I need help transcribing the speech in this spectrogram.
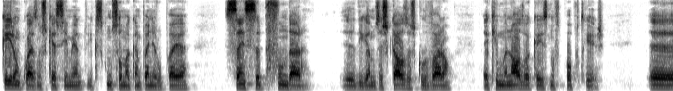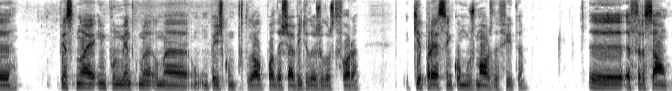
caíram quase no esquecimento e que se começou uma campanha europeia sem se aprofundar, eh, digamos, as causas que levaram a que uma nódoa caísse no futebol português. Uh, penso que não é impunemente que uma, uma, um país como Portugal pode deixar 22 jogadores de fora que aparecem como os maus da fita. Uh, a Federação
